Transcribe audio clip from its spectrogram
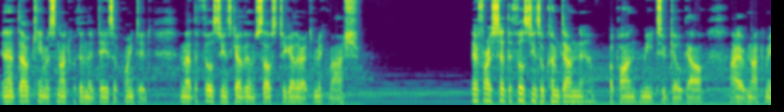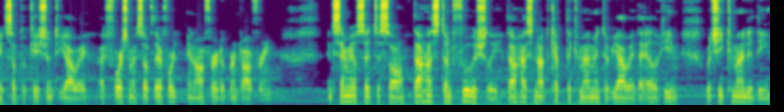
and that thou camest not within the days appointed, and that the Philistines gathered themselves together at Michmash. Therefore I said, The Philistines will come down now upon me to Gilgal. I have not made supplication to Yahweh. I forced myself therefore and offered a burnt offering. And Samuel said to Saul, Thou hast done foolishly. Thou hast not kept the commandment of Yahweh thy Elohim, which he commanded thee.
